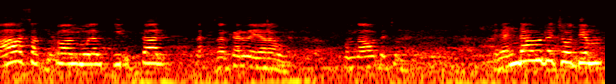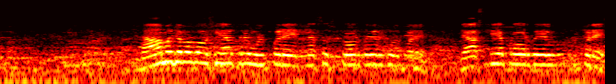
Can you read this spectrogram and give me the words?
ആ സത്യവാങ്മൂലം തിരുത്താൻ സർക്കാർ തയ്യാറാവും. ഒന്നാമത്തെ ചോദ്യം. രണ്ടാമത്തെ ചോദ്യം നാമജപ ഘോഷയാത്ര ഉൾപ്പെടെ എൻ എസ് എസ് പ്രവർത്തകർക്ക് ഉൾപ്പെടെ രാഷ്ട്രീയ പ്രവർത്തകർ ഉൾപ്പെടെ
